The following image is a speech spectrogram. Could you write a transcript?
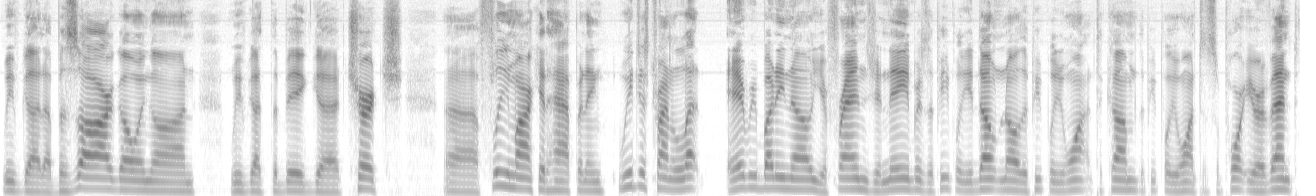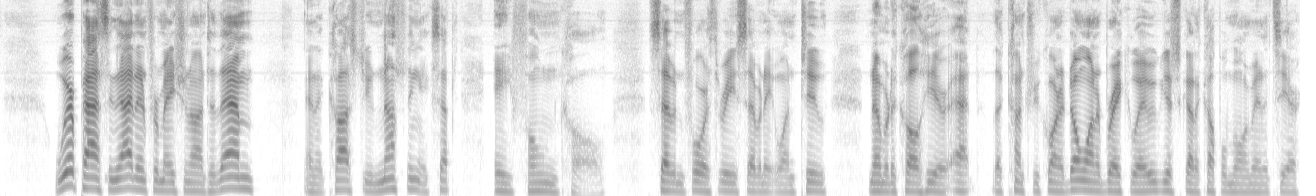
We've got a bazaar going on. We've got the big uh, church uh, flea market happening. We're just trying to let everybody know your friends, your neighbors, the people you don't know, the people you want to come, the people you want to support your event. We're passing that information on to them, and it costs you nothing except a phone call. 743 7812, number to call here at the Country Corner. Don't want to break away. We've just got a couple more minutes here.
